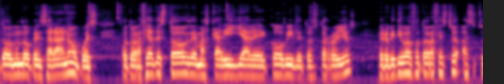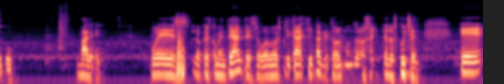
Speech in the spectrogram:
todo el mundo pensará, no, pues fotografías de stock, de mascarilla, de COVID, de todos estos rollos, pero ¿qué tipo de fotografías has hecho tú? Vale, pues lo que os comenté antes, lo vuelvo a explicar aquí para que todo el mundo los oyentes lo escuchen. Eh,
